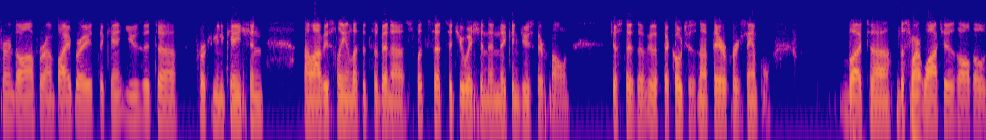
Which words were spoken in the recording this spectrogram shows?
turned off or on vibrate. They can't use it uh, for communication. Um, obviously, unless it's been a split set situation, then they can use their phone, just as if, the coach is not there, for example. But uh, the smartwatches, all those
